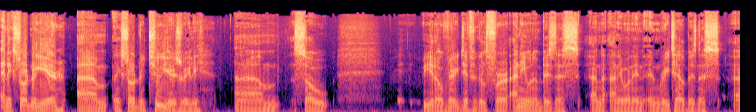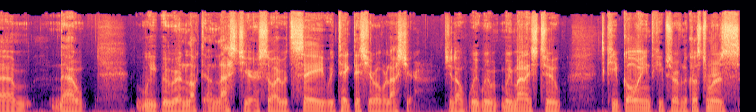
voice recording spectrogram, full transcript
An extraordinary year, um, an extraordinary two years, really. Um, so, you know, very difficult for anyone in business and anyone in, in retail business. Um, now, we, we were in lockdown last year, so I would say we take this year over last year. You know, we, we, we managed to to keep going, to keep serving the customers,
